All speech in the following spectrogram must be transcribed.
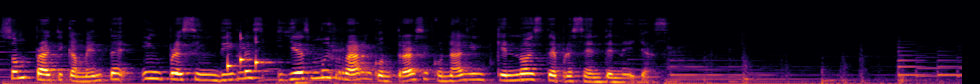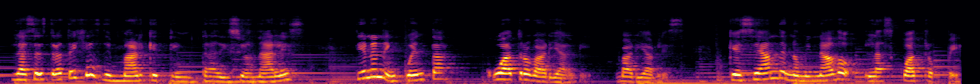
son prácticamente imprescindibles y es muy raro encontrarse con alguien que no esté presente en ellas. Las estrategias de marketing tradicionales tienen en cuenta cuatro variables que se han denominado las 4P,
